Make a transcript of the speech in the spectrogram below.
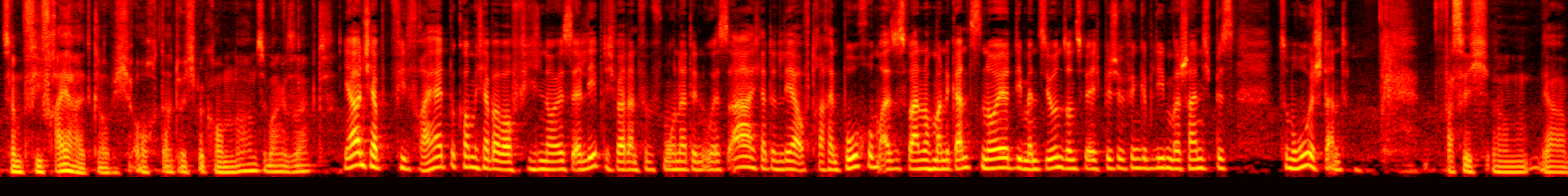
Sie haben viel Freiheit, glaube ich, auch dadurch bekommen, ne? haben Sie mal gesagt. Ja, und ich habe viel Freiheit bekommen. Ich habe aber auch viel Neues erlebt. Ich war dann fünf Monate in den USA. Ich hatte einen Lehrauftrag in Bochum. Also es war nochmal eine ganz neue Dimension. Sonst wäre ich Bischöfin geblieben, wahrscheinlich bis zum Ruhestand. Was ich ähm, ja,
